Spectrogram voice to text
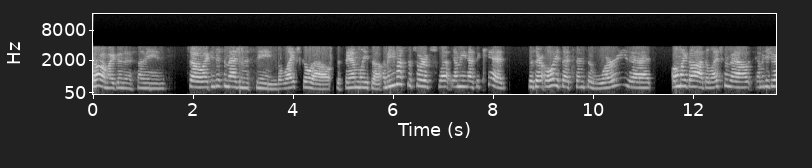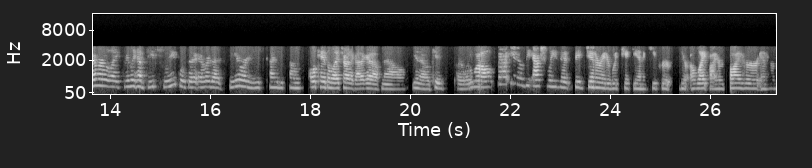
Oh my goodness. I mean, so I can just imagine the scene. The lights go out, the family's up. I mean, you must have sort of slept. I mean, as a kid, was there always that sense of worry that, oh my God, the lights come out? I mean, did you ever like really have deep sleep? Was there ever that fear, or you just kind of become, okay, the lights are out, I gotta get up now. You know, kids are like, Well, that you know, the actually the the generator would kick in and keep her there a light by her by her and her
